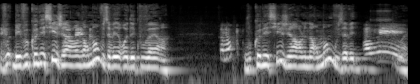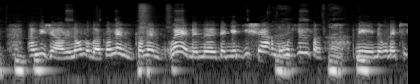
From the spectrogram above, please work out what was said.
vous- mais vous connaissiez Gérard. Lenormand, vous avez redécouvert? Comment? Vous connaissiez Gérard Lenormand, vous avez... Ah oui. Ouais. Ah oui, Gérard Lenormand, bah quand même, quand même. Ouais, même euh, Daniel Guichard, mon Ouais. Enfin, Ah, Mais, mais on a tous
